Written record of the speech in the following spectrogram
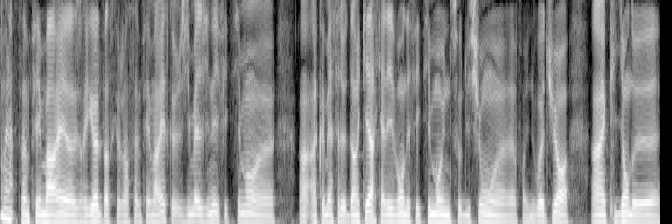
Voilà. Ça me fait marrer. Je rigole parce que genre ça me fait marrer parce que j'imaginais effectivement un, commercial de Dunkerque allait vendre effectivement une solution, euh, une voiture à un client de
